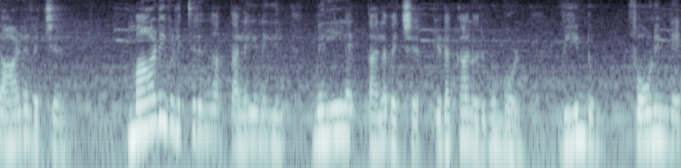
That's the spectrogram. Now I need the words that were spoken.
താഴെ വെച്ച് മാടി വിളിച്ചിരുന്ന തലയിണയിൽ മെല്ലെ തല വെച്ച് കിടക്കാനൊരുങ്ങുമ്പോൾ വീണ്ടും ഫോണിന്റെ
